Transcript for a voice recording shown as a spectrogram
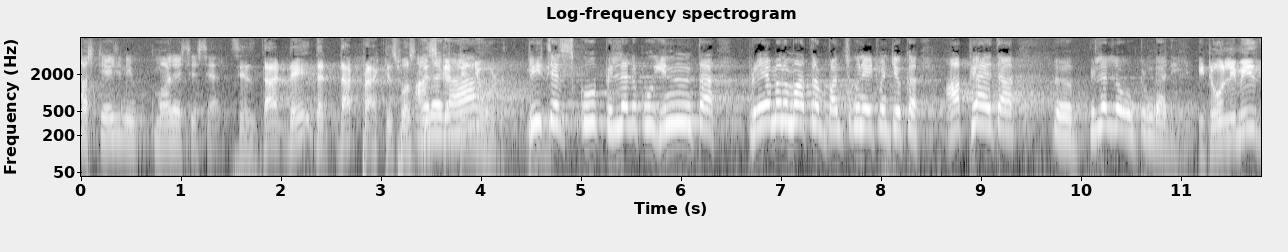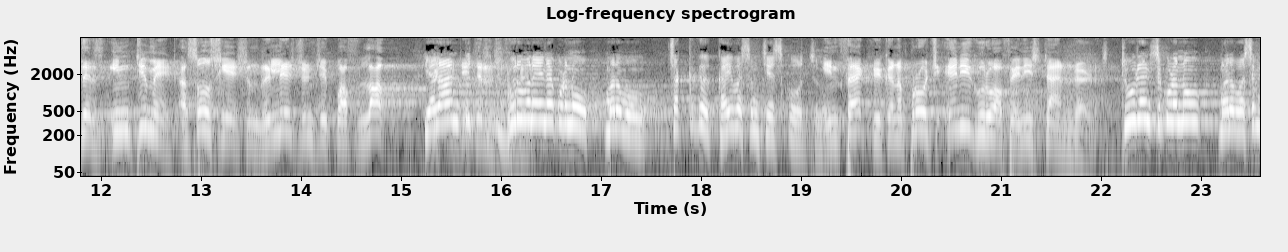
ఆ స్టేజ్ని మానేసేశారు Since that day, that, that practice was అనగా discontinued. టీచర్స్ కు పిల్లలకు ఇంత ప్రేమను మాత్రం పంచుకునేటువంటి యొక్క ఆప్యాయత ఆ, పిల్లల్లో ఉంటుండాలి It only means there is intimate association, relationship of love. ఎలాంటి. గురువునైనా కూడాను మనము చక్కగా కైవసం చేసుకోవచ్చు In fact, you can approach any guru of any standard. Students కూడాను మన వశం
